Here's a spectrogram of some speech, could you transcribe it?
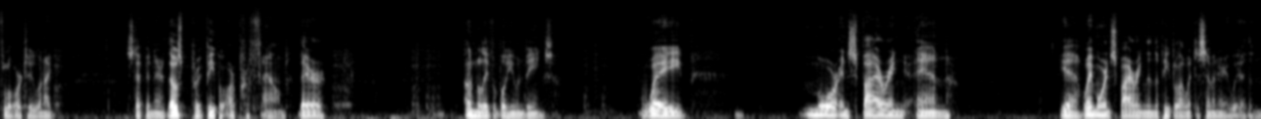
floor or two when I step in there. Those pr- people are profound. They're unbelievable human beings. Way more inspiring and yeah, way more inspiring than the people I went to seminary with and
